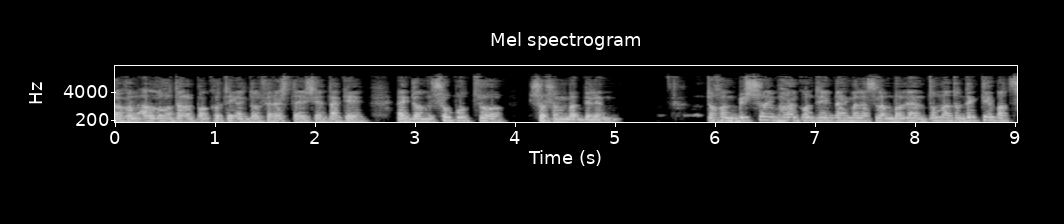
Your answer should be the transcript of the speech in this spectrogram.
তখন আল্লাহ তালার পক্ষ থেকে একদল ফেরেস্তা এসে তাকে একজন সুপুত্র সুসংবাদ দিলেন। তখন বিস্ময় ভরা কণ্ঠে ইব্রাহিম আলাহ ইসলাম বললেন, তোমরা তো দেখতেই পাচ্ছ,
